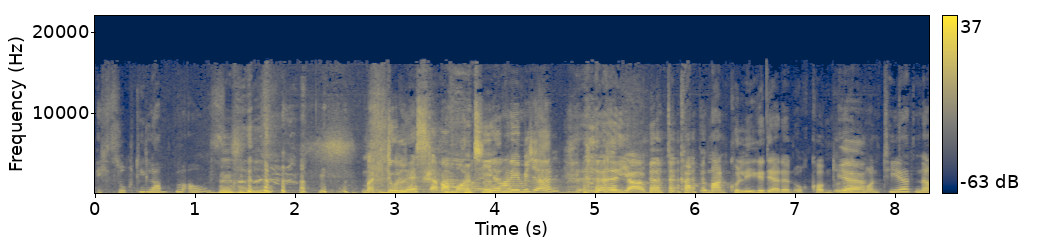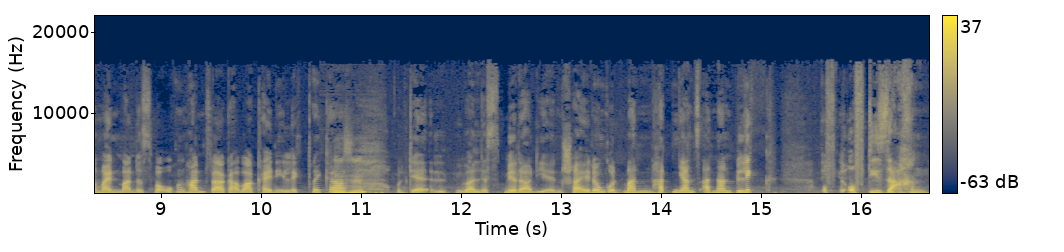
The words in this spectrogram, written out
Ich suche die Lampen aus. du lässt aber montieren, nehme ich an. ja, gut, ich habe immer einen Kollege, der dann auch kommt und ja. montiert. Ne? Mein Mann ist zwar auch ein Handwerker, aber kein Elektriker. Mhm. Und der überlässt mir da die Entscheidung. Und man hat einen ganz anderen Blick auf, auf die Sachen.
